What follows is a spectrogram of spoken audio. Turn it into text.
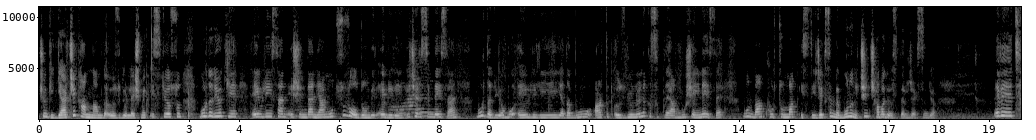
Çünkü gerçek anlamda özgürleşmek istiyorsun. Burada diyor ki evliysen eşinden yani mutsuz olduğun bir evliliğin içerisindeysen burada diyor bu evliliği ya da bu artık özgürlüğünü kısıtlayan bu şey neyse bundan kurtulmak isteyeceksin ve bunun için çaba göstereceksin diyor. Evet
